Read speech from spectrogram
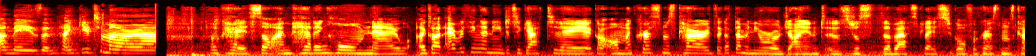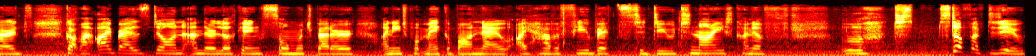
amazing. Thank you, Tamara. Okay, so I'm heading home now. I got everything I needed to get today. I got all my Christmas cards. I got them in Eurogiant. It was just the best place to go for Christmas cards. Got my eyebrows done and they're looking so much better. I need to put makeup on now. I have a few bits to do tonight, kind of ugh, just stuff I have to do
